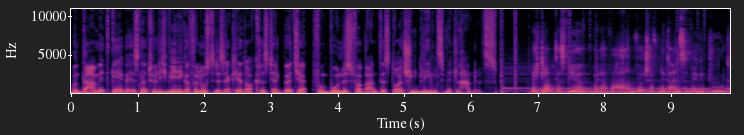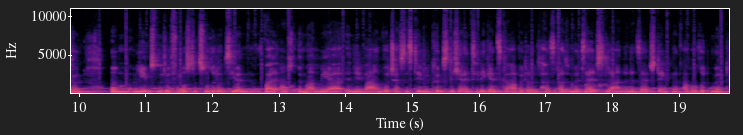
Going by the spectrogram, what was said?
Und damit gäbe es natürlich weniger Verluste. Das erklärt auch Christian Böttcher vom Bundesverband des deutschen Lebensmittelhandels. Ich glaube, dass wir bei der Warenwirtschaft eine ganze Menge tun können, um Lebensmittelverluste zu reduzieren, weil auch immer mehr in den Warenwirtschaftssystemen künstlicher Intelligenz gearbeitet wird. Also mit selbstlernenden, selbstdenkenden Algorithmen,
